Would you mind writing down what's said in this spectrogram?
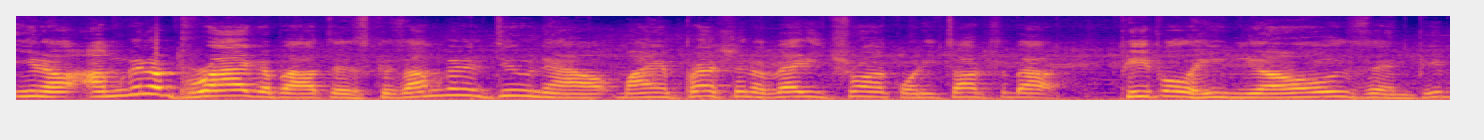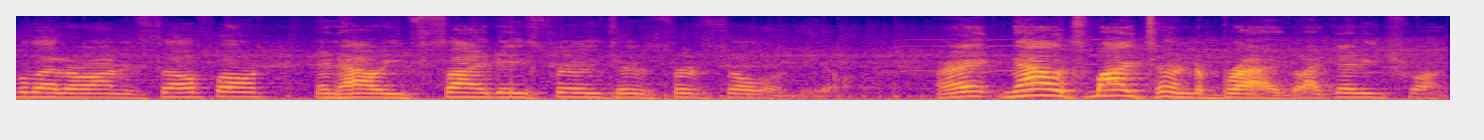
you know, I'm going to brag about this because I'm going to do now my impression of Eddie Trunk when he talks about people he knows and people that are on his cell phone and how he signed Ace Frehley to his first solo deal. All right, now it's my turn to brag like Eddie Trunk.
